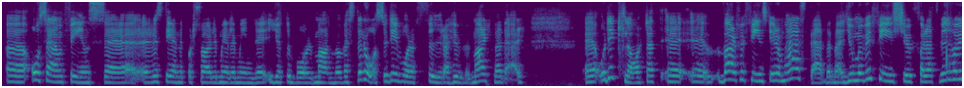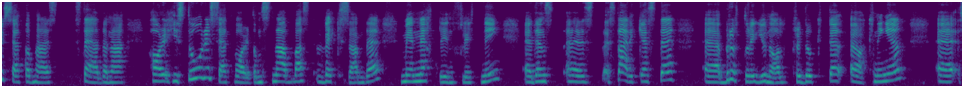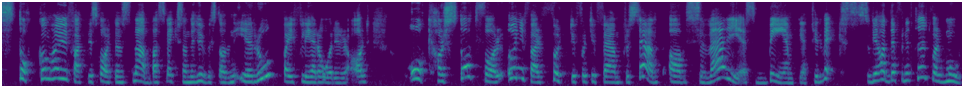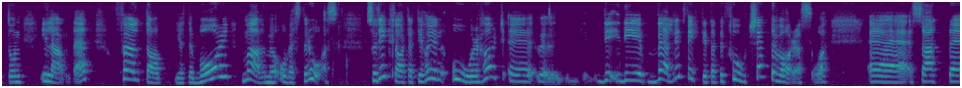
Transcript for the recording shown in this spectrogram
Eh, och sen finns eh, resterande portföljer mer eller mindre i Göteborg, Malmö och Västerås. Så det är våra fyra huvudmarknader. Eh, och det är klart att varför finns vi i de här städerna? Jo, men vi finns ju för att vi har ju sett de här städerna har historiskt sett varit de snabbast växande med nettoinflyttning. Den starkaste eh, bruttoregionalproduktökningen. Eh, Stockholm har ju faktiskt varit den snabbast växande huvudstaden i Europa i flera år i rad och har stått för ungefär 40-45 procent av Sveriges BNP-tillväxt. Så det har definitivt varit motorn i landet, följt av Göteborg, Malmö och Västerås. Så det är klart att det har ju en oerhört... Eh, det, det, är väldigt viktigt att det fortsätter vara så. Eh, så att eh,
